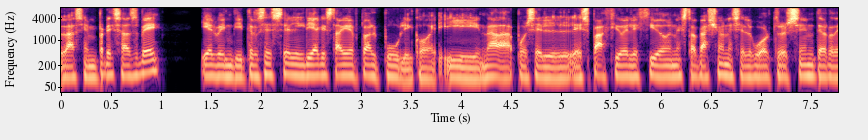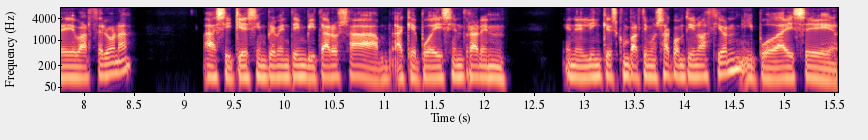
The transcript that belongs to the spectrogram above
las empresas B y el 23 es el día que está abierto al público. Y nada, pues el espacio elegido en esta ocasión es el World Trade Center de Barcelona. Así que simplemente invitaros a, que podáis entrar en, el link que os compartimos a continuación y podáis eh,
